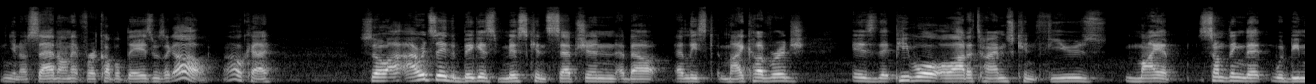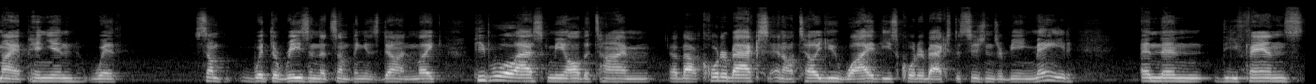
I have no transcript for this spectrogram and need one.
You know, sat on it for a couple days and was like, "Oh, okay." So I would say the biggest misconception about at least my coverage is that people a lot of times confuse my something that would be my opinion with some with the reason that something is done. Like people will ask me all the time about quarterbacks, and I'll tell you why these quarterbacks' decisions are being made, and then the fans,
